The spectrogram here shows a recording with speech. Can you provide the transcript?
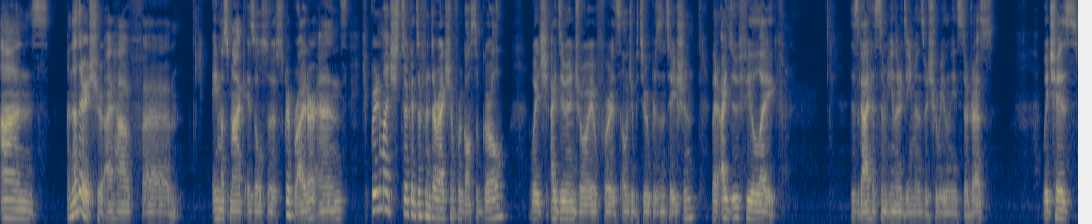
And another issue I have, um, Amos Mac is also a scriptwriter, and he pretty much took a different direction for Gossip Girl, which I do enjoy for its LGBT representation, but I do feel like this guy has some inner demons which he really needs to address, which is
